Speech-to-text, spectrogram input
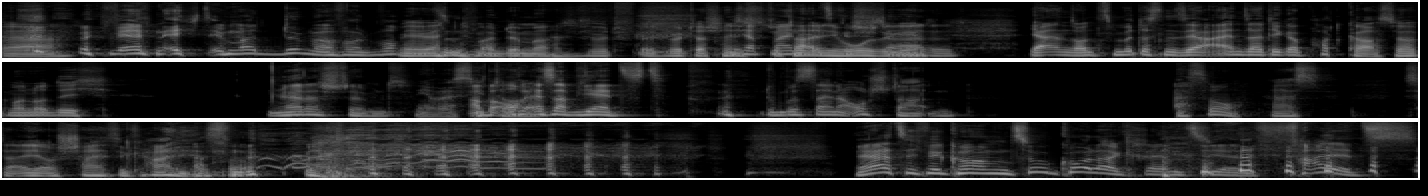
Ja. Wir werden echt immer dümmer von Wochen Wir werden immer dümmer. Es wird, wird Ich wahrscheinlich total in die Hose gehen. gestartet. Ja, ansonsten wird das ein sehr einseitiger Podcast. Da hört man nur dich. Ja, das stimmt. Ja, aber aber auch erst ab jetzt. Du musst deine auch starten. Ach so. Das ist ja eigentlich auch scheißegal Ach jetzt. so. Ne? Herzlich willkommen zu Cola-Kränzchen. Falls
